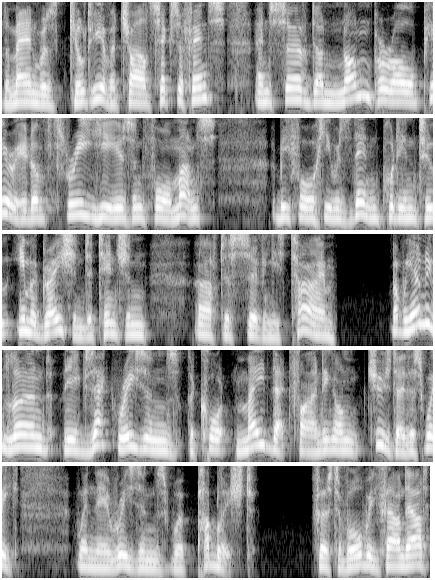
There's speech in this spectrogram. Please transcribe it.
The man was guilty of a child sex offence and served a non parole period of three years and four months before he was then put into immigration detention after serving his time. But we only learned the exact reasons the court made that finding on Tuesday this week, when their reasons were published. First of all, we found out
